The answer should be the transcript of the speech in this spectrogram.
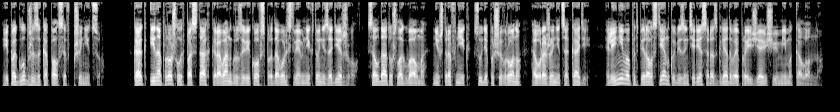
и поглубже закопался в пшеницу. Как и на прошлых постах, караван грузовиков с продовольствием никто не задерживал. Солдат у шлагбаума, не штрафник, судя по шеврону, а уроженец Акадии, лениво подпирал стенку без интереса, разглядывая проезжающую мимо колонну.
